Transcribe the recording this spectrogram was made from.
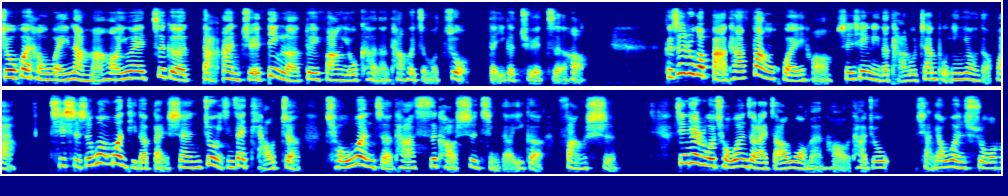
就会很为难嘛，哈，因为这个答案决定了对方有可能他会怎么做的一个抉择，哈。可是如果把它放回哈神仙灵的塔罗占卜应用的话，其实是问问题的本身就已经在调整求问者他思考事情的一个方式。今天如果求问者来找我们，哈，他就想要问说，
